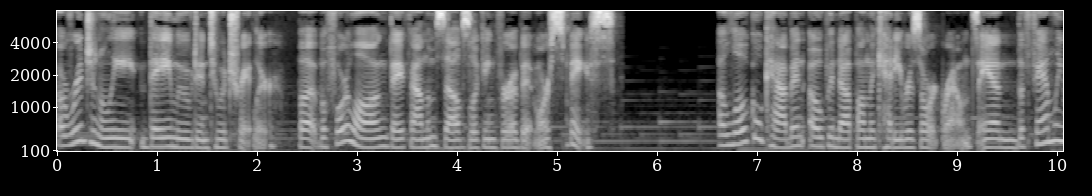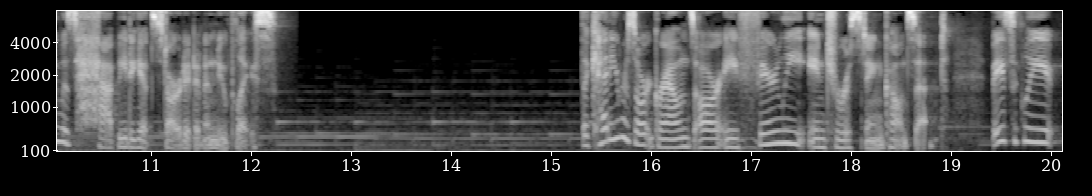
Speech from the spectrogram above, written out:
Originally, they moved into a trailer, but before long, they found themselves looking for a bit more space. A local cabin opened up on the Keddie Resort grounds, and the family was happy to get started in a new place. The Keddie Resort grounds are a fairly interesting concept. Basically,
